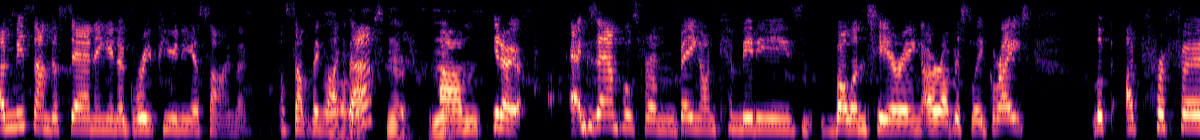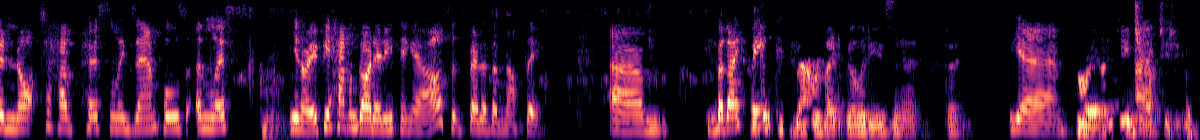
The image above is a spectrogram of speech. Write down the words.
a misunderstanding in a group uni assignment or something like Ah, that Yeah, yeah. um, you know, examples from being on committees, volunteering are obviously great. Look, I prefer not to have personal examples unless, Mm. you know, if you haven't got anything else, it's better than nothing. Um, But I think- it's about relatability, isn't it? That yeah. sorry, I interrupted you.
